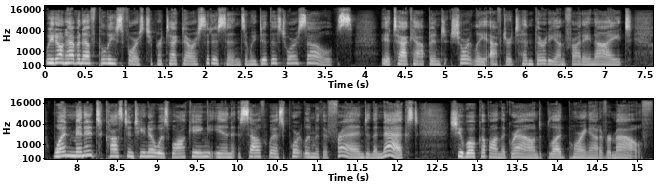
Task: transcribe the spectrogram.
We don't have enough police force to protect our citizens, and we did this to ourselves. The attack happened shortly after 10:30 on Friday night. One minute, Costantino was walking in southwest Portland with a friend, and the next, she woke up on the ground, blood pouring out of her mouth.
